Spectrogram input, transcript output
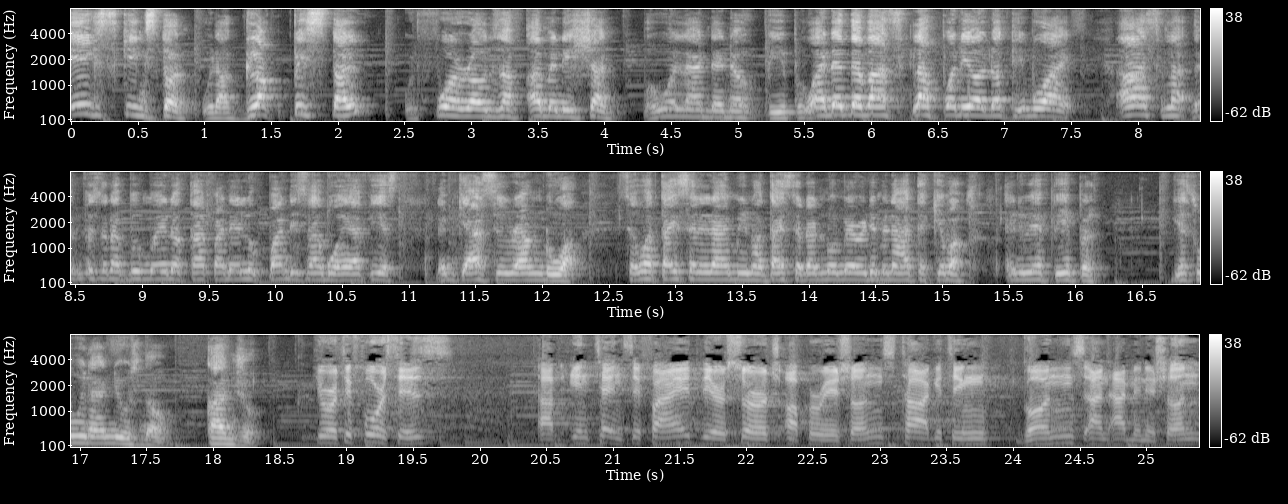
East Kingston with a Glock pistol with four rounds of ammunition. But hold on there now, people. Why they never slap on the old dirty boy? Ah, slap them put money in the car and they look on this boy face. Them can't see wrong door. So what I said I mean, what I said I know me already, me take you back. Anyway, people, guess who in the news now? Kanjo. Security forces have intensified their search operations targeting guns and ammunition.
